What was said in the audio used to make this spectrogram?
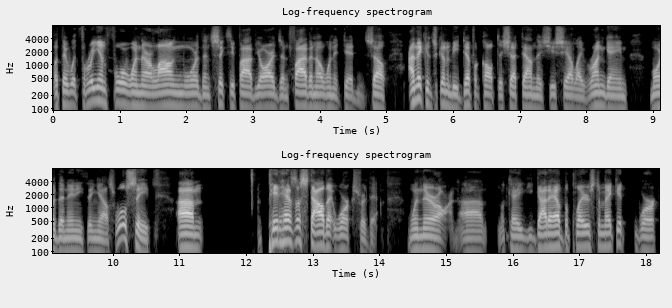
but they were three and four when they're allowing more than 65 yards and five and zero oh when it didn't. So I think it's going to be difficult to shut down this UCLA run game more than anything else. We'll see. Um, Pitt has a style that works for them when they're on. Uh, okay, you got to have the players to make it work.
